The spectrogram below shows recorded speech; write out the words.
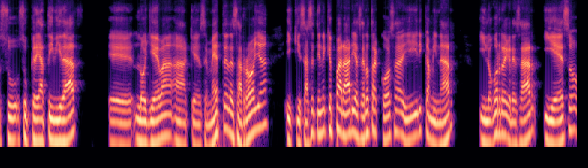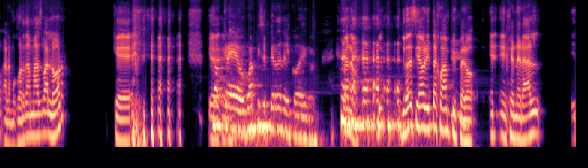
su, su creatividad eh, lo lleva a que se mete, desarrolla y quizás se tiene que parar y hacer otra cosa, ir y caminar y luego regresar y eso a lo mejor da más valor que... no creo, Juanpi se pierde en el código. Bueno, yo, decía ahorita Juanpi, pero en, general eh,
